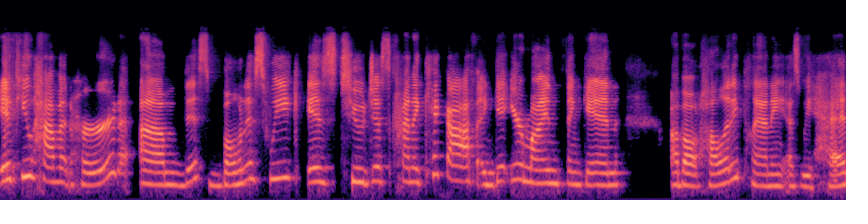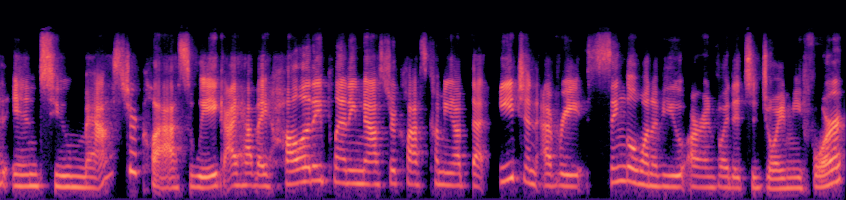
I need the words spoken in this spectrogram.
if you haven't heard, um, this bonus week is to just kind of kick off and get your mind thinking about holiday planning as we head into masterclass week. I have a holiday planning masterclass coming up that each and every single one of you are invited to join me for.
